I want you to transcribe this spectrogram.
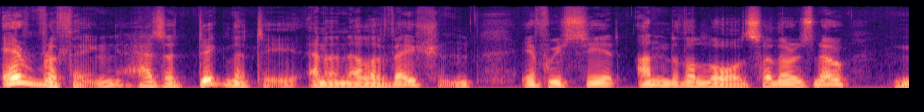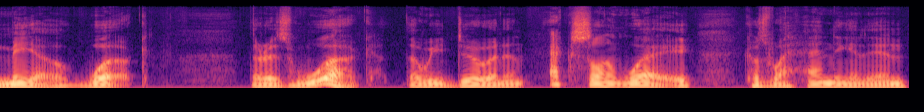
everything has a dignity and an elevation if we see it under the Lord. So there is no mere work. There is work that we do in an excellent way because we're handing it in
